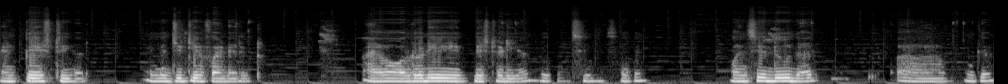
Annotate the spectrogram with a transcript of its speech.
and paste here in the GTA file directory. I have already pasted here you can see this okay? Once you do that uh, okay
